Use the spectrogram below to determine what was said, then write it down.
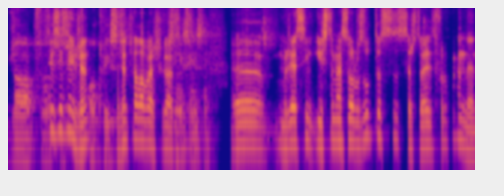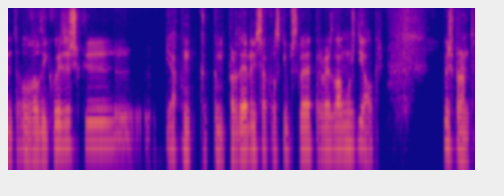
Já lá, sim, sim, sim, já, a gente já lá vai chegar. Sim, sim, sim. sim. Uh, mas é assim, isto também só resulta se, se a história for prendente. Houve ali coisas que, já, que, que, que me perderam e só consegui perceber através de alguns diálogos. Mas pronto.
